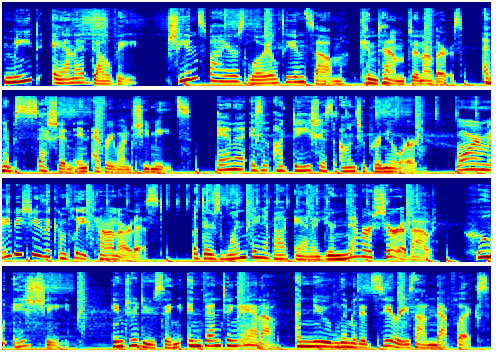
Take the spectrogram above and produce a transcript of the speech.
Meet Anna Delvey. She inspires loyalty in some, contempt in others, an obsession in everyone she meets. Anna is an audacious entrepreneur, or maybe she's a complete con artist. But there's one thing about Anna you're never sure about. Who is she? Introducing Inventing Anna, a new limited series on Netflix.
